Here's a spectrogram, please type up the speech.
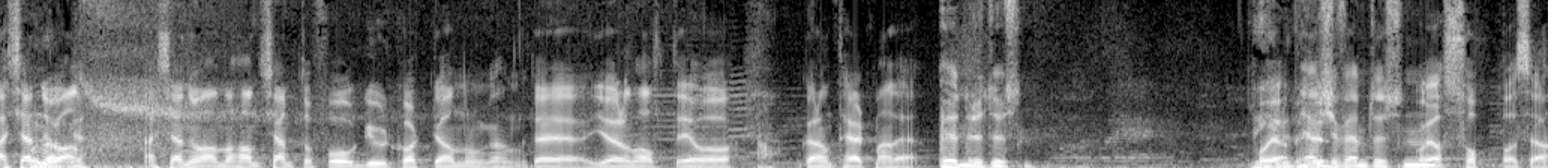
Jeg kjenner jo han. Jeg kjenner jo han, og Han kommer til å få gult kort i andre omgang. Det gjør han alltid, og garantert meg det. 100 000. Å ja. Jeg har 25 000. Oh, ja, såpass, ja.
